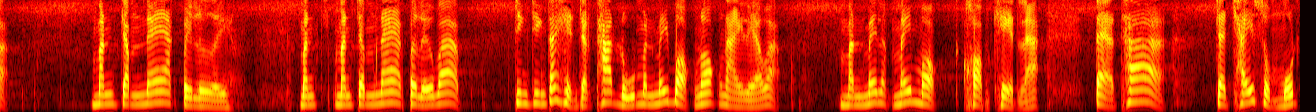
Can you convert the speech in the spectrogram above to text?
อะมันจำแนกไปเลย มันมันจำแนกไปเลยว่า จริง ๆ ถ้าเห็นจากธาตุรู้มันไม่บอกนอกในแล้วอะมันไม่ไม่เหมาะขอบเขตแล้วแต่ถ้าจะใช้สมมุติ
